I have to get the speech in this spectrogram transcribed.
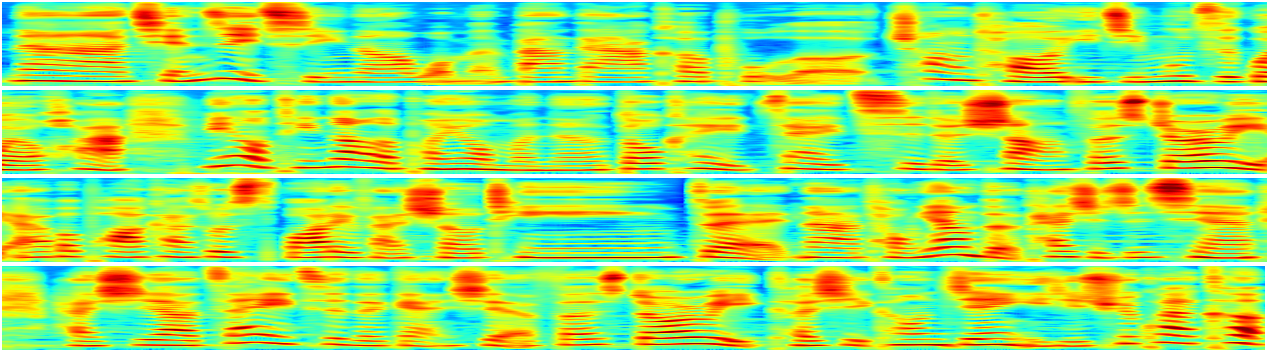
那前几期呢，我们帮大家科普了创投以及募资规划，没有听到的朋友们呢，都可以再次的上 First Story、Apple Podcast 或 Spotify 收听。对，那同样的，开始之前还是要。再一次的感谢 First Story、可喜空间以及区块客，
